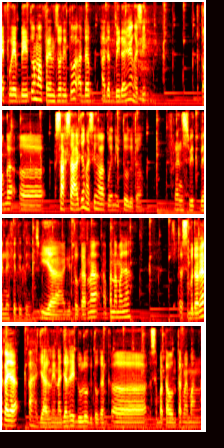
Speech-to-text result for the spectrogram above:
FWB itu sama friendzone itu ada ada bedanya nggak sih? Atau enggak eh, sah-sah aja nggak sih ngelakuin itu gitu? Friends with benefit itu ya. maksudnya. Iya gitu karena apa namanya? eh, Sebenarnya kayak ah jalanin aja dari dulu gitu kan. Ke siapa tahu ntar memang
